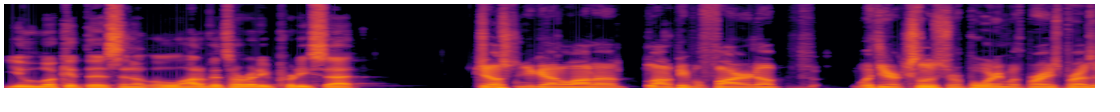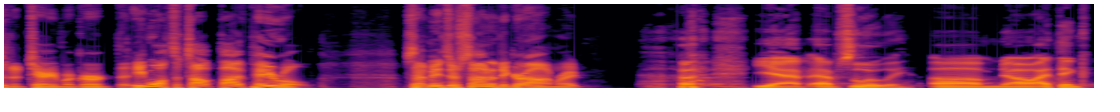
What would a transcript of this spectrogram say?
you look at this and a lot of it's already pretty set. Justin, you got a lot of a lot of people fired up with your exclusive reporting with Braves president Terry McGuirk that he wants a top five payroll. So that means they're signing Degrom, right? yeah, absolutely. Um, no, I think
